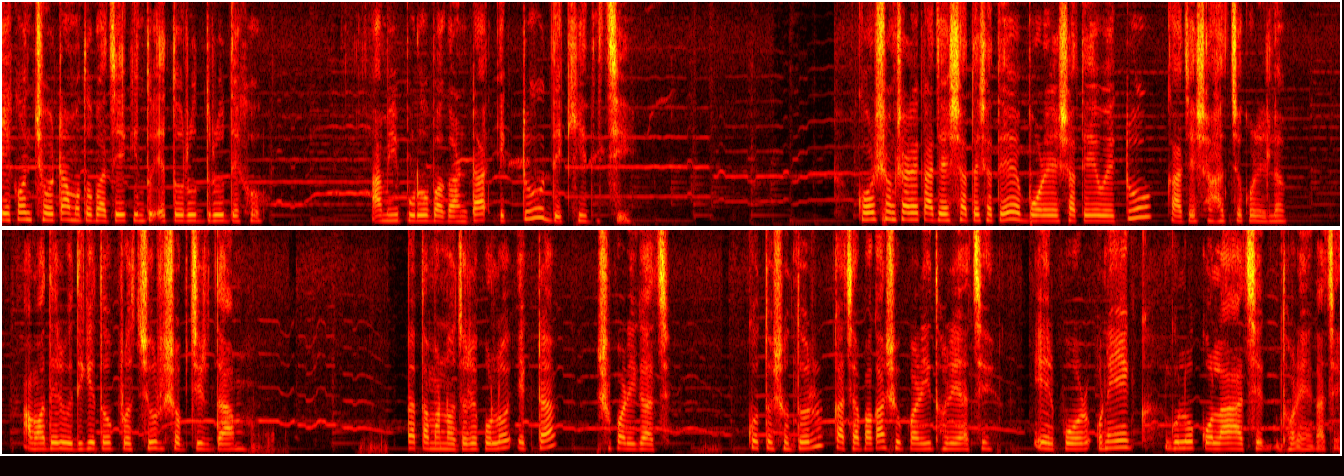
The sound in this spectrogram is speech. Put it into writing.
এখন ছটা মতো বাজে, কিন্তু এত রুদ্র দেখো। আমি পুরো বাগানটা একটু দেখিয়ে দিচ্ছি। ঘর সংসারের কাজের সাথে সাথে বরের সাথেও একটু কাজে সাহায্য করে নিলাম। আমাদের ওইদিকে তো প্রচুর সবজির দাম। আমার নজরে পড়ল একটা সুপারি গাছ। কত সুন্দর কাঁচা পাকা সুপারি ধরে আছে। এরপর অনেকগুলো কলা আছে ধরে গাছে।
